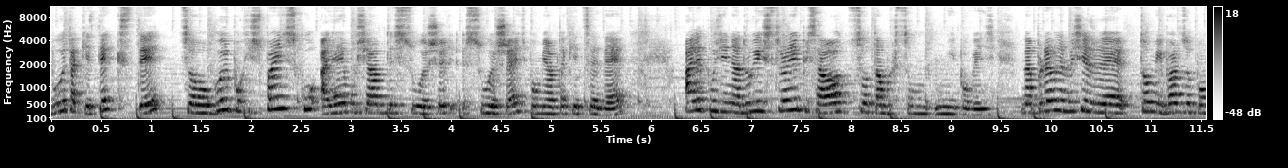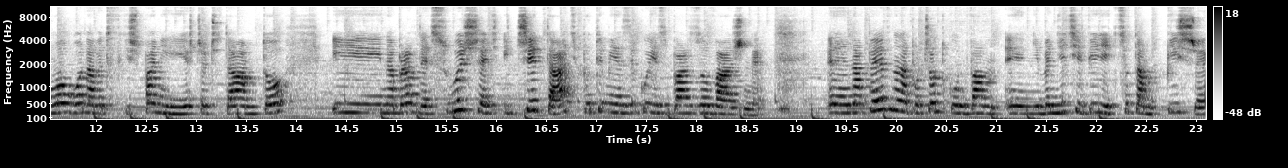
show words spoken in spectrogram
były takie teksty, co były po hiszpańsku, a ja je musiałam też słyszeć, słyszeć bo miałam takie CD. Ale później na drugiej stronie pisało, co tam chcą mi powiedzieć. Naprawdę myślę, że to mi bardzo pomogło, nawet w Hiszpanii jeszcze czytałam to i naprawdę słyszeć i czytać po tym języku jest bardzo ważne. E, Na pewno na początku Wam e, nie będziecie wiedzieć, co tam pisze,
